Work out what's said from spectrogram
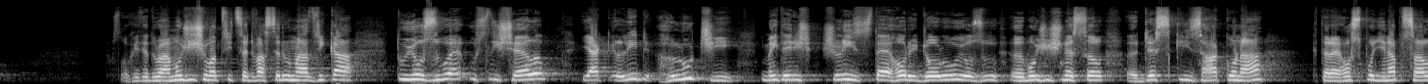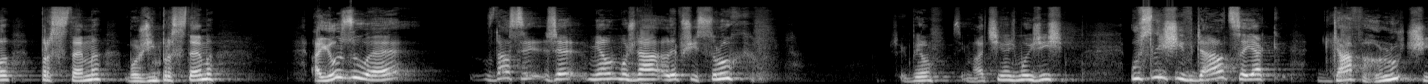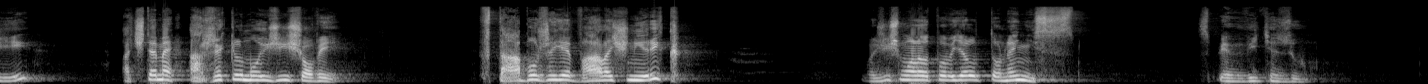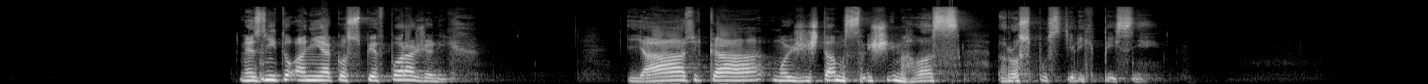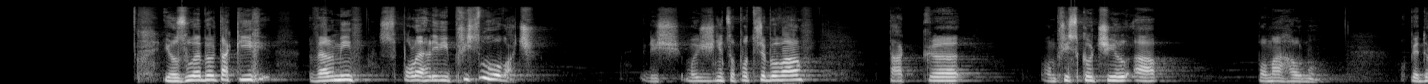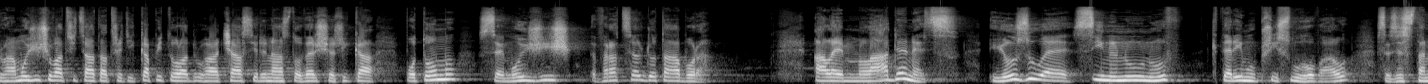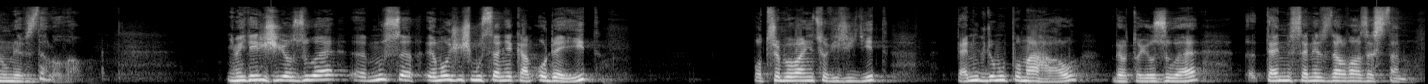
Poslouchejte, 2. Možíšova 32.17 říká, tu Jozue uslyšel, jak lid hlučí. Mějte, když šli z té hory dolů, Jozu, eh, Možíš nesl eh, desky zákona, které hospodin napsal prstem, božím prstem. A Jozue, zdá si, že měl možná lepší sluch, však byl si mladší než Mojžíš, uslyší v dálce, jak dav hlučí a čteme, a řekl Mojžíšovi, v táboře je válečný rik. Mojžíš mu ale odpověděl, to není zpěv vítězů. Nezní to ani jako zpěv poražených. Já, říká Mojžíš, tam slyším hlas rozpustilých písní. Jozue byl taky velmi spolehlivý přísluhovač. Když Mojžíš něco potřeboval, tak eh, on přiskočil a pomáhal mu. Opět druhá Mojžíšova 33. kapitola, druhá část 11. verše říká, potom se Mojžíš vracel do tábora. Ale mládenec Jozue, syn Nunův, který mu přisluhoval, se ze stanu nevzdaloval. Víte, když Jozue eh, musel, eh, Možíš musel někam odejít, potřeboval něco vyřídit, ten, kdo mu pomáhal, byl to Jozue, ten se nevzdaloval ze stanu.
